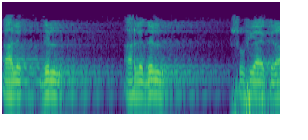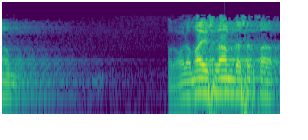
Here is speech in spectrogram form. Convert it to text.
اہل دل اہل دل، صوفیاء کرام اور علماء اسلام دا صدقہ۔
